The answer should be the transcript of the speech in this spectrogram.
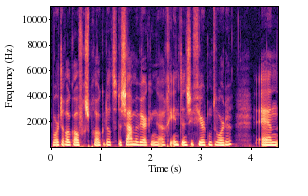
wordt er ook over gesproken dat de samenwerking geïntensiveerd moet worden. En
